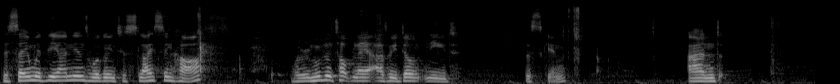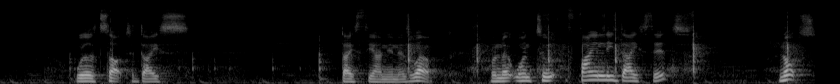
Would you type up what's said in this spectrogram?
The same with the onions, we're going to slice in half. We'll remove the top layer as we don't need the skin. And we'll start to dice, dice the onion as well. We want to finely dice it, not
